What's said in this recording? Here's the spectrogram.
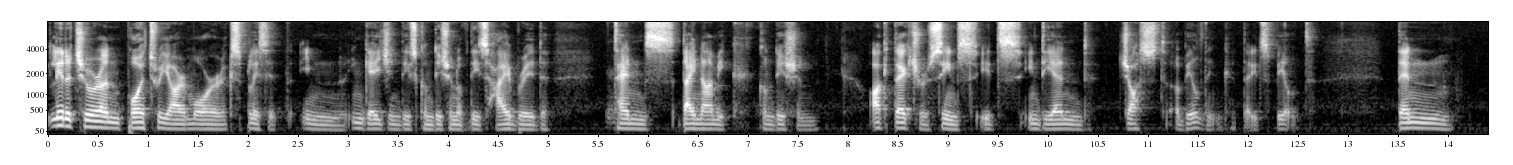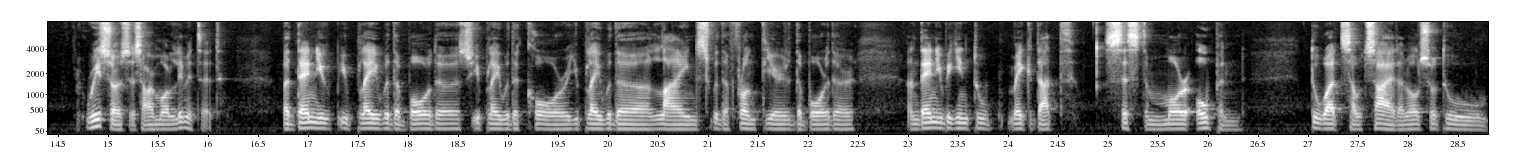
Literature and poetry are more explicit in engaging this condition of this hybrid, tense, dynamic condition. Architecture, since it's in the end just a building that it's built, then resources are more limited. But then you, you play with the borders, you play with the core, you play with the lines, with the frontier, the border, and then you begin to make that system more open to what's outside and also to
